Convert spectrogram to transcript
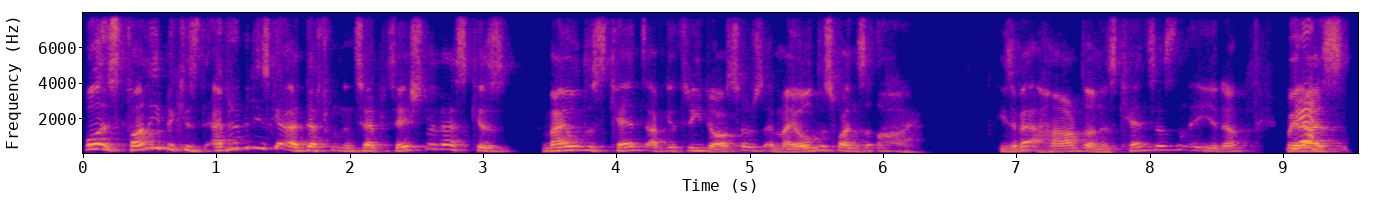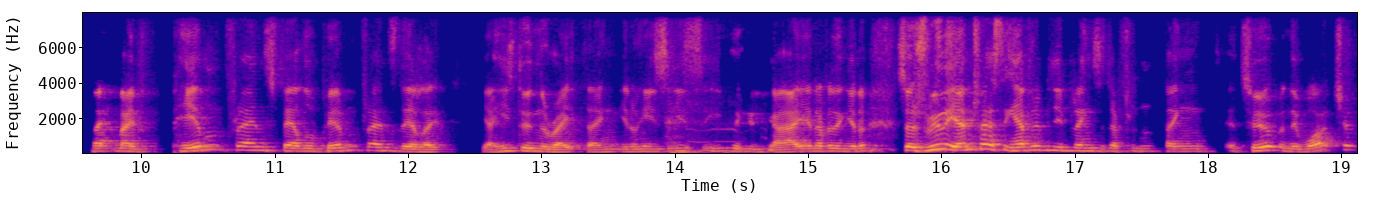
Well, it's funny because everybody's got a different interpretation of this. Because my oldest kid, I've got three daughters, and my oldest one's, oh, he's a bit hard on his kids, isn't he? You know, whereas yeah. my, my parent friends, fellow parent friends, they're like, yeah, he's doing the right thing. You know, he's he's he's a good guy and everything. You know, so it's really interesting. Everybody brings a different thing to it when they watch it.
